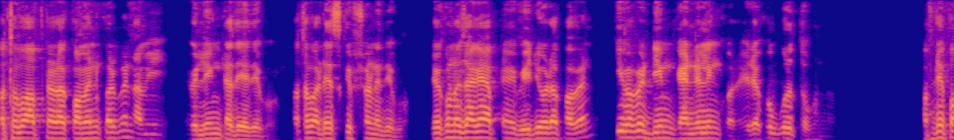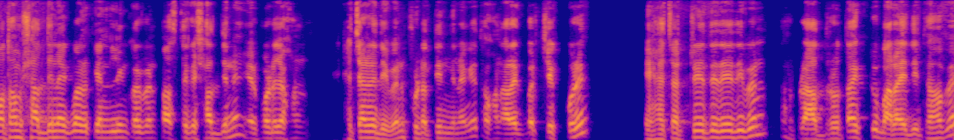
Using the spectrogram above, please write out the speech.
অথবা আপনারা কমেন্ট করবেন, আমি ওই লিঙ্কটা দিয়ে দেব। অথবা ডেসক্রিপশনে দেব। যে কোনো জায়গায় আপনি এই ভিডিওটা পাবেন। কীভাবে ডিম ক্যান্ডেলিং করে, এটা খুব গুরুত্বপূর্ণ। আপনি প্রথম সাত দিনে একবার ক্যান্ডেলিং করবেন পাঁচ থেকে সাত দিনে, এরপরে যখন হ্যাচারে দিবেন ফুটার তিন দিন আগে, তখন আরেকবার চেক করে এই হ্যাচার ট্রেতে দিয়ে দিবেন, তারপরে আর্দ্রতা একটু বাড়াই দিতে হবে।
